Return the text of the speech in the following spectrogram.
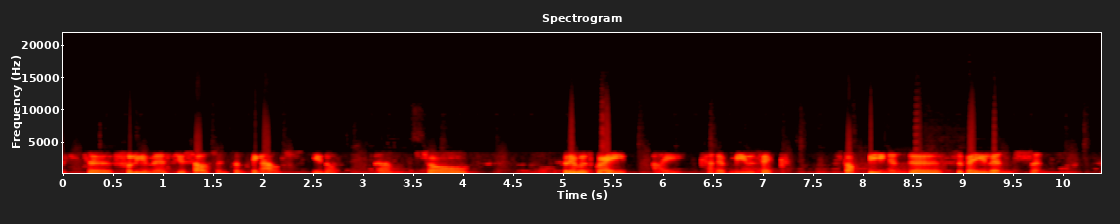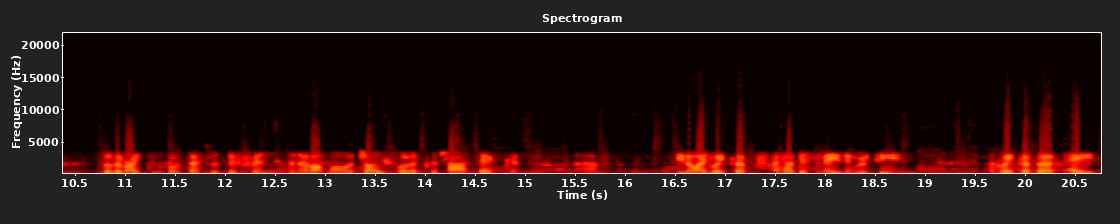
is to fully immerse yourself in something else. You know, um, so but it was great. I kind of music stopped being under surveillance, and so the writing process was different and a lot more joyful and cathartic. And um, you know, I'd wake up, I'd have this amazing routine. I'd wake up at eight,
